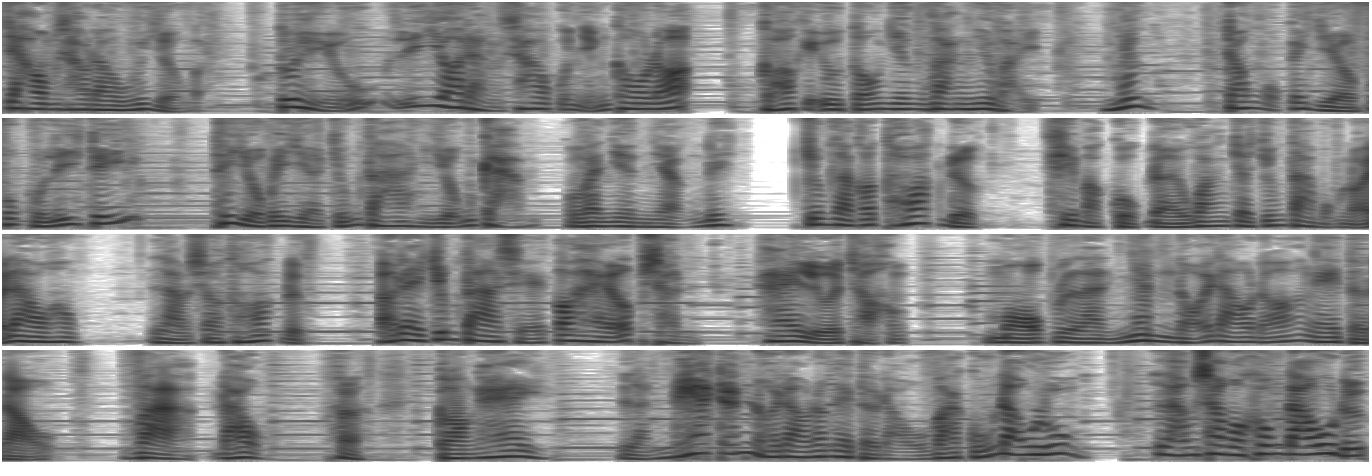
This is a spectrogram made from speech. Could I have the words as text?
chắc không sao đâu, ví dụ vậy. Tôi hiểu lý do đằng sau của những câu đó, có cái yếu tố nhân văn như vậy. Nhưng trong một cái giờ phút của lý trí, thí dụ bây giờ chúng ta dũng cảm và nhìn nhận đi, chúng ta có thoát được khi mà cuộc đời quăng cho chúng ta một nỗi đau không? Làm sao thoát được? Ở đây chúng ta sẽ có hai option, hai lựa chọn. Một là nhìn nỗi đau đó ngay từ đầu và đau còn hai là né tránh nỗi đau đó ngay từ đầu và cũng đau luôn? Làm sao mà không đau được?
